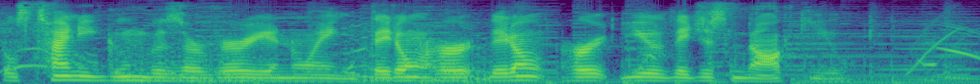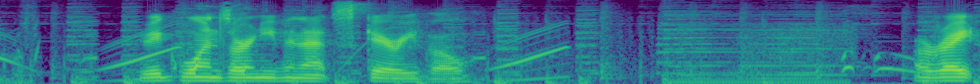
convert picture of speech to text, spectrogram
Those tiny Goombas are very annoying. They don't hurt they don't hurt you, they just knock you. Big ones aren't even that scary though. Alright.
